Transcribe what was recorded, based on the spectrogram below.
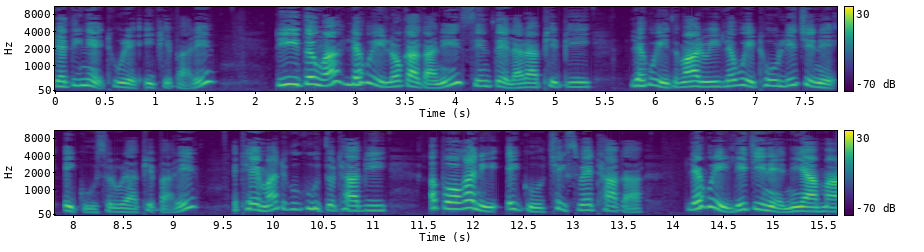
လက်သီးနဲ့ထိုးတဲ့အိတ်ဖြစ်ပါတယ်ဒီအသုံးကလက်ဝှေ့လောကကနေဆင်းသက်လာတာဖြစ်ပြီး လက်ဝှေ့သမားတွေလက်ဝှေ့ထိုးလေ့ကျင့်တဲ့အိတ်ကိုဆိုလိုတာဖြစ်ပါတယ်။အထက်မှာတခုခုသွတ်ထားပြီးအပေါ်ကနေအိတ်ကိုချိတ်ဆွဲထားကလက်ဝှေ့လေ့ကျင့်တဲ့နေရာမှာ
